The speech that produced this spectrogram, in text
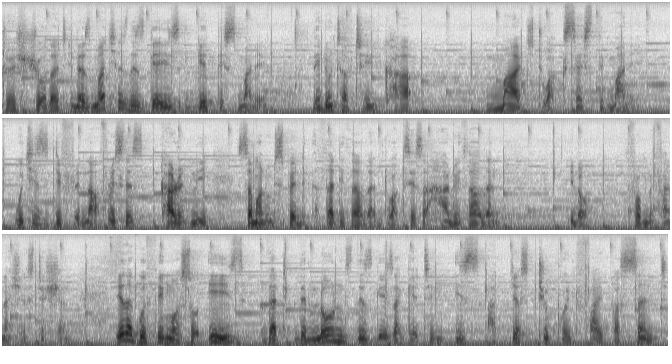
to ensure that in as much as these guys get this money, they don't have to incur much to access the money, which is different now. For instance, currently, someone would spend 30,000 to access 100,000, you know, from a financial institution. The other good thing also is that the loans these guys are getting is at just 2.5%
